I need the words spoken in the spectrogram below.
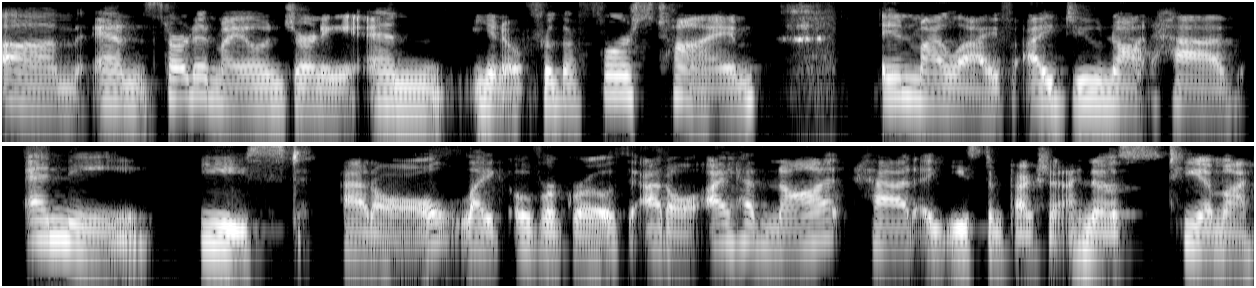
um, and started my own journey. And, you know, for the first time in my life, I do not have any yeast at all, like overgrowth at all. I have not had a yeast infection. I know it's TMI.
